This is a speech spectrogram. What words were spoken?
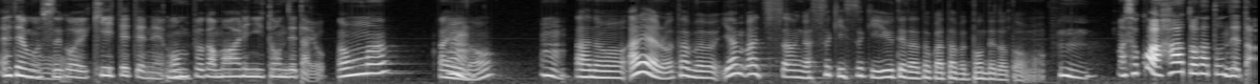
えでもすごい聞いててね、うん。音符が周りに飛んでたよ。あんま？ああいうの、うん。あのあれやろ？多分山地さんが好き好き言うてたとこは多分飛んでたと思う。うん。まあそこはハートが飛んでた。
